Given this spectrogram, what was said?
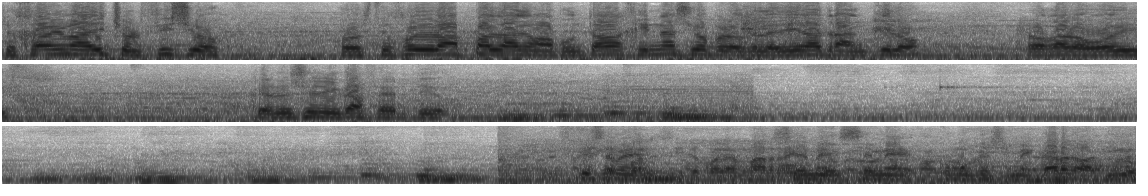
Yo es que a mí me ha dicho el fisio, pues estoy jodido la espalda, que me apuntaba al gimnasio, pero que le diera tranquilo. Pero claro, voy... que no sé ni qué hacer, tío. Que se me, Si te pones más se me, recto. se me, como que se me carga, tío.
